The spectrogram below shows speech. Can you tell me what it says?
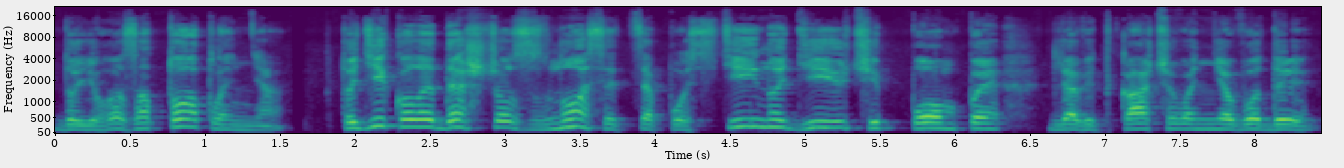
до його затоплення. Тоді, коли дещо зносяться постійно діючі помпи для відкачування води.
